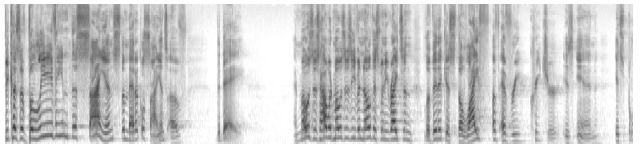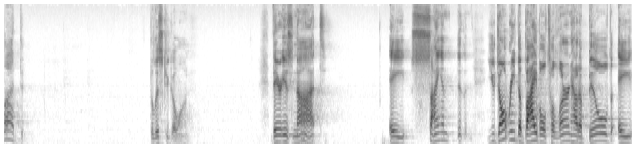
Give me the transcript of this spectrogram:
because of believing the science, the medical science of the day. And Moses, how would Moses even know this when he writes in Leviticus, the life of every creature is in its blood? The list could go on. There is not a science, you don't read the Bible to learn how to build a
